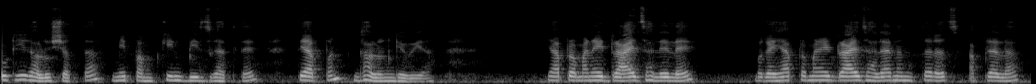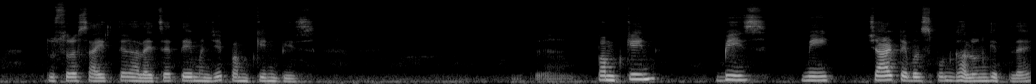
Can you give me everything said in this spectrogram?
फ्रूटही घालू शकता. मी पंपकिन बीज घातलं आहे ते आपण घालून घेऊया. ह्याप्रमाणे ड्राय झालेलं आहे. बघा ह्याप्रमाणे ड्राय झाल्यानंतरच आपल्याला दुसरं साहित्य घालायचं आहे ते म्हणजे पंपकिन बीज पंपकिन बीज मी चार टेबलस्पून घालून घेतलं आहे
